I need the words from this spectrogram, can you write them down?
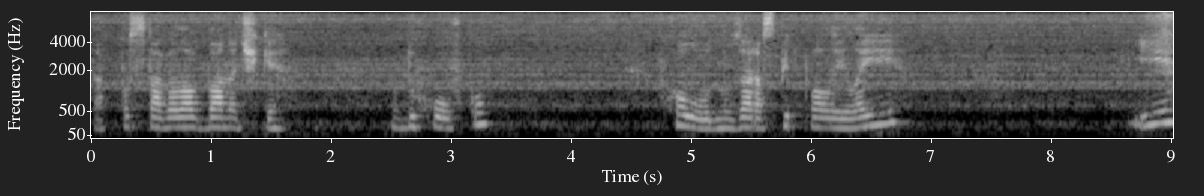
Так, поставила в баночки в духовку, в холодну. Зараз підпалила її. І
